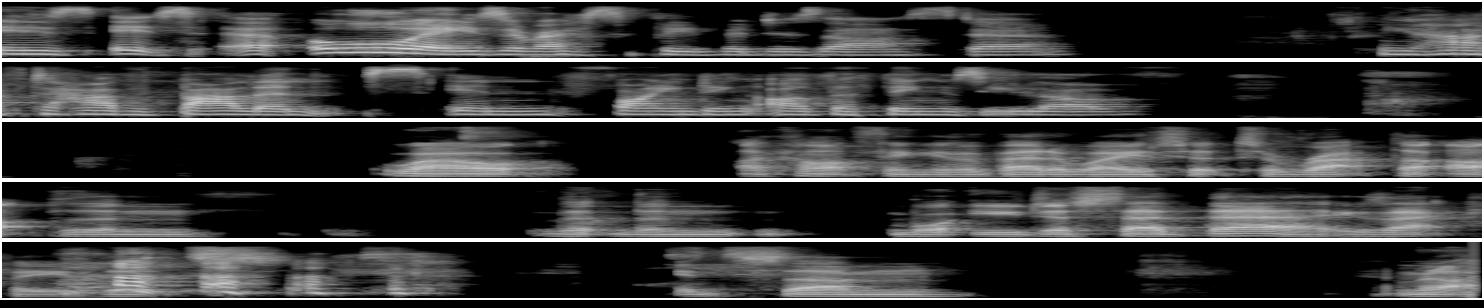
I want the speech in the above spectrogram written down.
is it's uh, always a recipe for disaster. You have to have a balance in finding other things you love. Well i can't think of a better way to, to wrap that up than than, what you just said there exactly. That's it's um i mean I,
